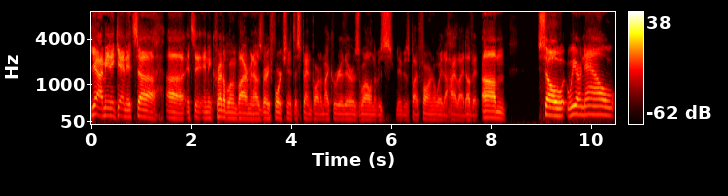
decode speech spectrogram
Yeah, I mean, again, it's uh, uh, it's a, an incredible environment. I was very fortunate to spend part of my career there as well, and it was it was by far and away the highlight of it. Um, so we are now,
